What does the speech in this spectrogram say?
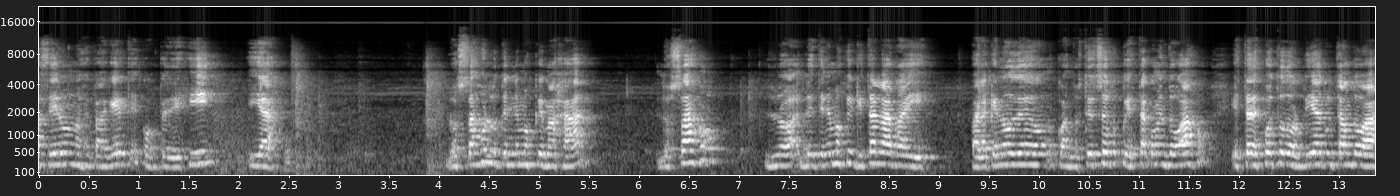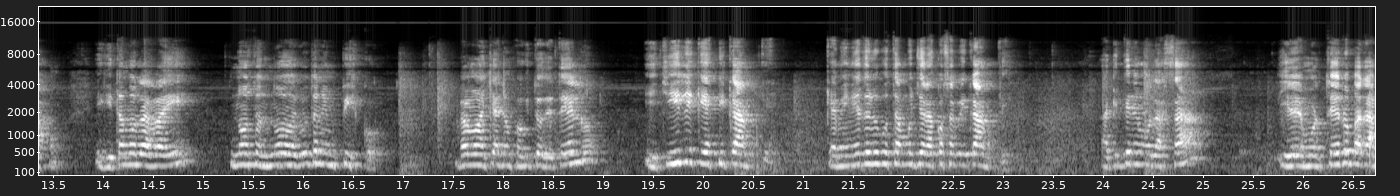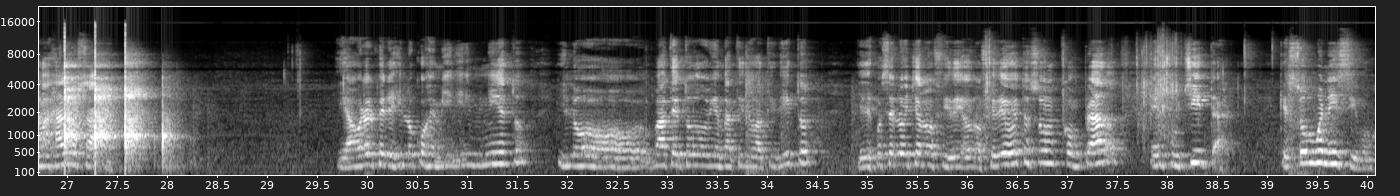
hacer unos espaguetes con perejil y ajo. Los ajos los tenemos que majar. Los ajos le tenemos que quitar la raíz para que no cuando usted está comiendo ajo, está después todo el día rutando ajo y quitando la raíz, no, no ni un pisco. Vamos a echarle un poquito de telo y chile que es picante, que a mi nieto le gusta mucho las cosas picantes. Aquí tenemos la sal y el mortero para majar los ajos. Y ahora el perejil lo coge mi, nieto y lo bate todo bien batido, batidito. Y después se lo echa los fideos. Los fideos estos son comprados en puchitas, que son buenísimos,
